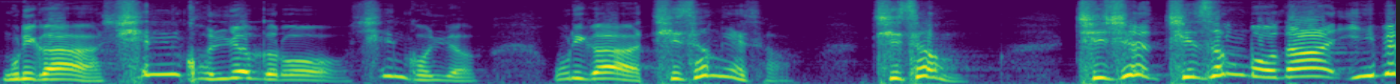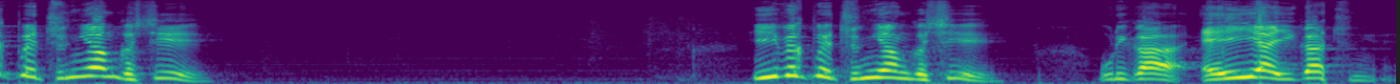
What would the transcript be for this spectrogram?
우리가 신권력으로 신권력. 우리가 지성에서 지성. 지성, 지성보다 200배 중요한 것이 200배 중요한 것이 우리가 AI가 중요해요.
